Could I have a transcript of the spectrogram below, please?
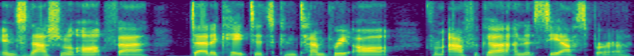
international art fair dedicated to contemporary art from Africa and its diaspora,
